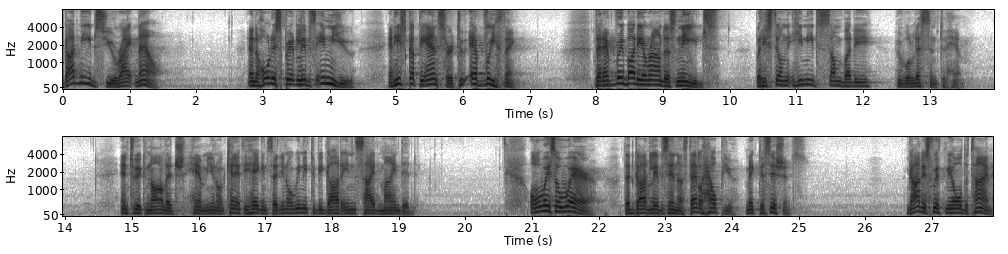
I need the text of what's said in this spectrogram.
God needs you right now. And the Holy Spirit lives in you, and He's got the answer to everything that everybody around us needs, but He still he needs somebody who will listen to Him and to acknowledge Him. You know, Kenneth E. Hagin said, you know, we need to be God inside minded. Always aware that God lives in us. That'll help you make decisions. God is with me all the time.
